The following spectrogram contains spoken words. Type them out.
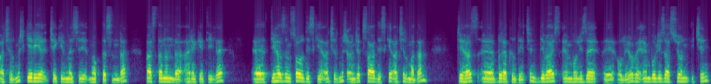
açılmış. Geriye çekilmesi noktasında hastanın da hareketiyle e, cihazın sol diski açılmış ancak sağ diski açılmadan cihaz e, bırakıldığı için device embolize e, oluyor ve embolizasyon için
